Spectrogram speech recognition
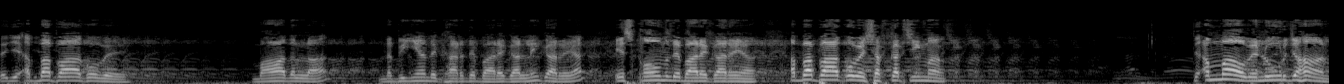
جی ابا پاک ہوے ماد اللہ نبیاں دے گھر دے بارے گل نہیں کر رہا اس قوم دے بارے کر رہے ہیں۔ ابا پاک ہوے شفقت چیما تے اما ہوے نور جہان۔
